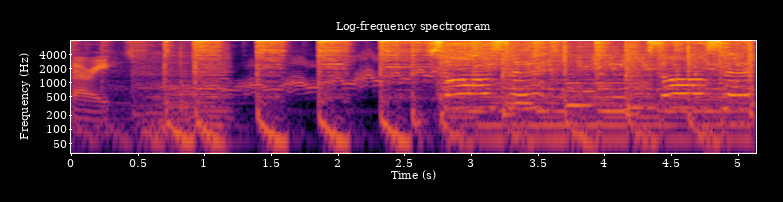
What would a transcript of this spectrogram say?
Very. Sunset, sunset,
